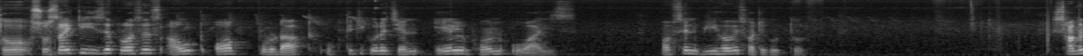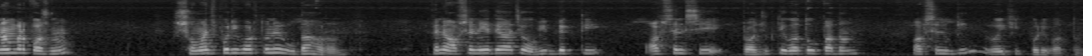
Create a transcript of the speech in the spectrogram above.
তো society is a process out of product, উক্তিটি করেছেন L von Wiese. Option B হবে সঠিক উত্তর। সাত নম্বর প্রশ্ন, সমাজ পরিবর্তনের উদাহরণ। এখানে অপশান এ দেওয়া আছে অভিব্যক্তি, অপশান সি প্রযুক্তিগত উপাদান, অপশান বি রৈখিক পরিবর্তন,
